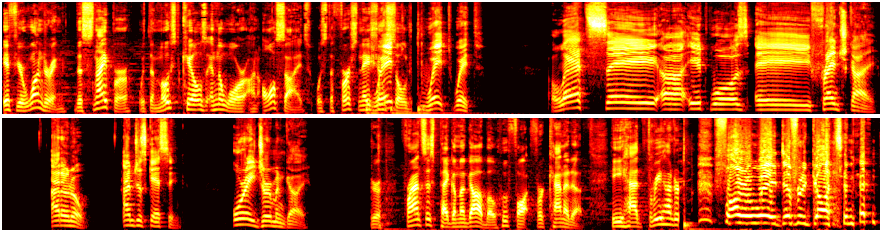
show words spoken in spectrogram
If you're wondering, the sniper with the most kills in the war on all sides was the First Nation Wait, soldier wait, wait. Let's say uh, it was a French guy. I don't know. I'm just guessing. Or a German guy. Francis Pegahmagabow, who fought for Canada. He had 300. Far away, different continent.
